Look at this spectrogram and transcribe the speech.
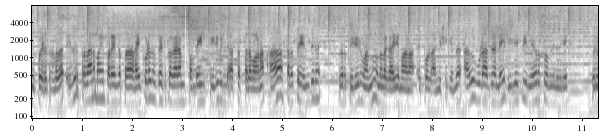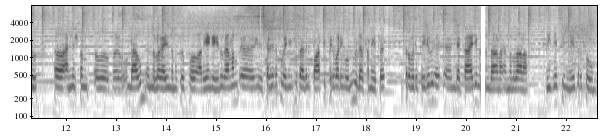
ഇപ്പോൾ എടുത്തിട്ടുള്ളത്. ഇത് പ്രധാനമായും പറയുന്നത് പ- ഹൈക്കോടതി നിർദ്ദേശപ്രകാരം പമ്പയിൽ പിരിവില്ലാത്ത സ്ഥലമാണ്. ആ സ്ഥലത്ത് എന്തിന് ഇവർ പിരിവിൽ വന്നു എന്നുള്ള കാര്യമാണ് ഇപ്പോൾ അന്വേഷിക്കുന്നത്. അതുകൂടാതെ തന്നെ ബി ജെ പി നേതൃത്വം ഇതിനെതിരെ ഒരു അന്വേഷണം ഉണ്ടാകും എന്നുള്ള കാര്യം നമുക്ക് ഇപ്പോൾ അറിയാൻ കഴിയുന്നു. കാരണം തെരഞ്ഞെടുപ്പ് കഴിഞ്ഞിട്ട് അതിൽ പാർട്ടി പരിപാടികളൊന്നുമില്ല സമയത്ത്. ഇത്ര ഒരു പിരിവിന്റെ കാര്യം എന്താണ് എന്നുള്ളതാണ് ബി ജെ പി നേതൃത്വവും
